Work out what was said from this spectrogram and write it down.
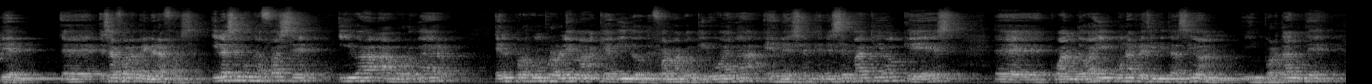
Bien, esa fue la primera fase. Y la segunda fase iba a abordar el, un problema que ha habido de forma continuada en en ese patio, que es eh, cuando hay una precipitación importante,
